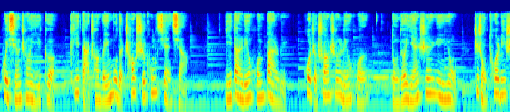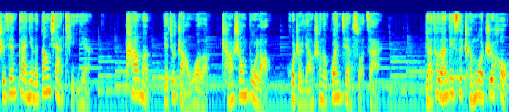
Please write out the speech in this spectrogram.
会形成一个可以打穿帷幕的超时空现象。一旦灵魂伴侣，或者双生灵魂懂得延伸运用这种脱离时间概念的当下体验，他们也就掌握了长生不老或者扬升的关键所在。亚特兰蒂斯沉没之后，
